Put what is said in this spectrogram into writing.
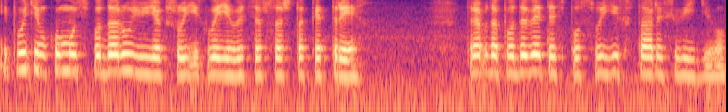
І потім комусь подарую, якщо їх виявиться все ж таки три. Треба подивитись по своїх старих відео.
